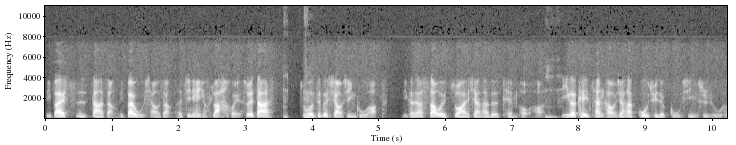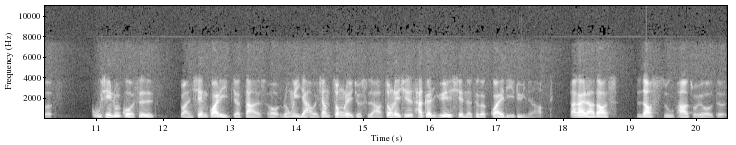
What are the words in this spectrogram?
礼拜四大涨，礼拜五小涨，那今天又拉回，所以大家做这个小型股哈，你可能要稍微抓一下它的 tempo 哈。第一个可以参考一下它过去的股性是如何，股性如果是。短线乖离比较大的时候，容易压回。像中磊就是啊，中磊其实它跟月线的这个乖离率呢，哈，大概达到十到十五趴左右的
